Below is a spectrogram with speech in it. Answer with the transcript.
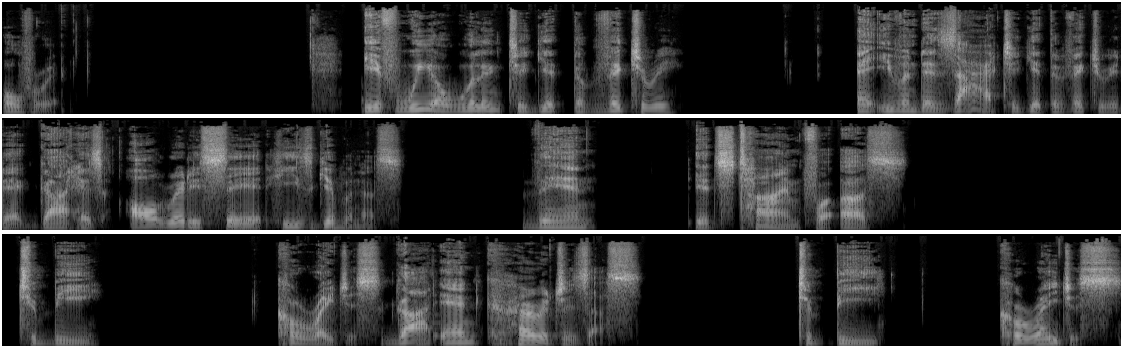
over it. If we are willing to get the victory and even desire to get the victory that God has already said He's given us, then it's time for us to be courageous. God encourages us to be courageous.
